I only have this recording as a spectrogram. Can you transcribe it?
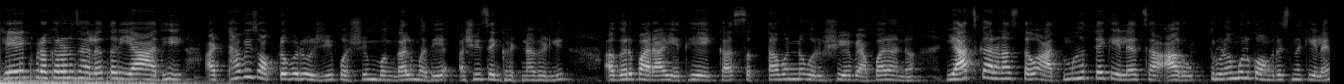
हे एक प्रकरण झालं तर याआधी अठ्ठावीस ऑक्टोबर रोजी पश्चिम बंगालमध्ये अशीच एक घटना घडली. अगरपारा येथे एका सत्तावन्न वर्षीय व्यापाऱ्यानं याच कारणास्तव आत्महत्या केल्याचा आरोप तृणमूल काँग्रेसनं केलाय.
